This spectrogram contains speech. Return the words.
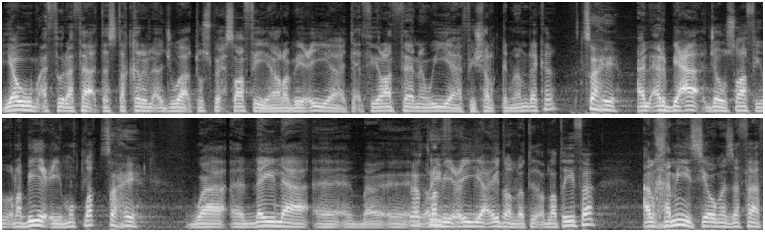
يوم الثلاثاء تستقر الأجواء تصبح صافية ربيعية تأثيرات ثانوية في شرق المملكة. صحيح. الأربعاء جو صافي ربيعي مطلق. صحيح. وليلة آه، آه،. ربيعية أيضا لطي- لطيفة. الخميس يوم الزفاف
